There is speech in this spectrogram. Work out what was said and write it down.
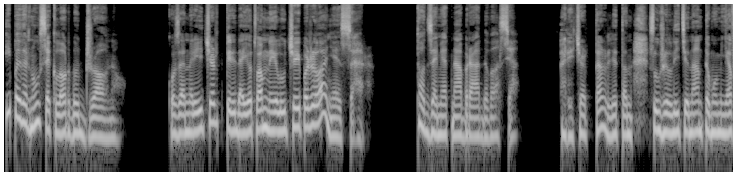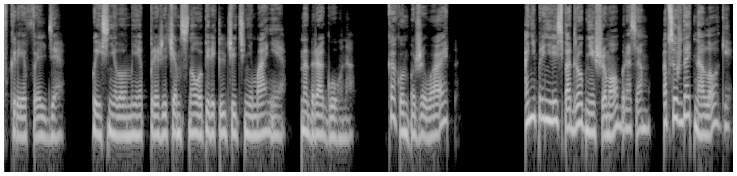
и повернулся к лорду Джону. «Кузен Ричард передает вам наилучшие пожелания, сэр». Тот заметно обрадовался. Ричард Тарлитон служил лейтенантом у меня в Крефельде», — пояснил он мне, прежде чем снова переключить внимание на Драгуна. «Как он поживает?» Они принялись подробнейшим образом обсуждать налоги,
